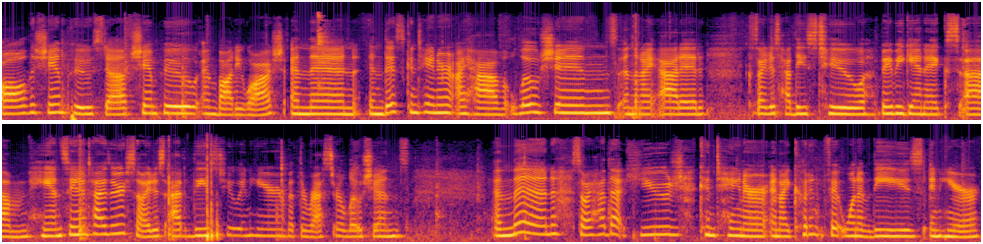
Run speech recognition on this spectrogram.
all the shampoo stuff, shampoo and body wash. And then in this container, I have lotions and then I added because I just had these two Babyganics um, hand sanitizers. So I just added these two in here, but the rest are lotions. And then, so I had that huge container and I couldn't fit one of these in here.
